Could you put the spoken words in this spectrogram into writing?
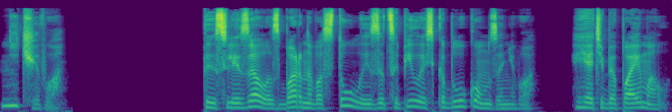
Ничего. Ты слезала с барного стула и зацепилась каблуком за него. Я тебя поймал.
